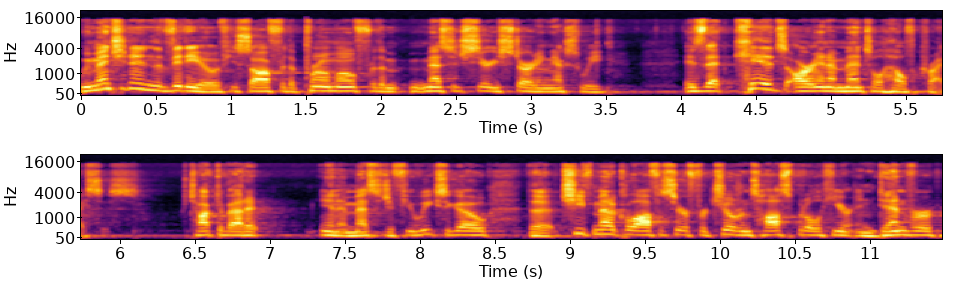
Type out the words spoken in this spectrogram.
We mentioned it in the video, if you saw for the promo for the message series starting next week, is that kids are in a mental health crisis. We talked about it in a message a few weeks ago. The chief medical officer for Children's Hospital here in Denver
